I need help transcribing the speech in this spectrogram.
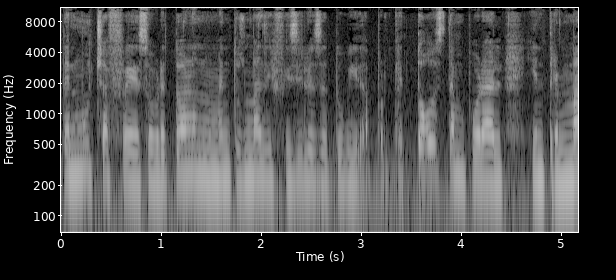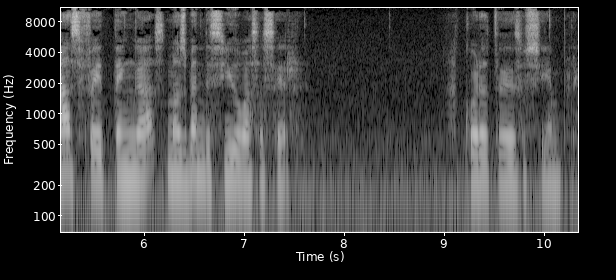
Ten mucha fe, sobre todo en los momentos más difíciles de tu vida, porque todo es temporal y entre más fe tengas, más bendecido vas a ser. Acuérdate de eso siempre.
